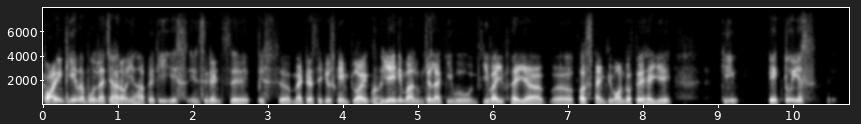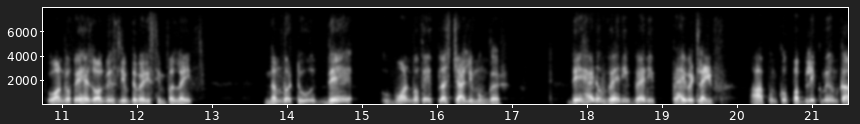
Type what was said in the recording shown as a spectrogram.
point ये मैं बोलना चाह रहा हूँ यहाँ पे कि इस इंसिडेंट से, इस मैटर से कि उसके एम्प्लॉय को यही नहीं मालूम चला कि वो उनकी वाइफ है या फ़र्स्ट टाइम की वॉन बफे है ये, कि एक तो yes Warren Buffett has always lived a very simple life. Number two, they Warren Buffett plus Charlie Munger, they had a very very private life. आप उनको पब्लिक में उनका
